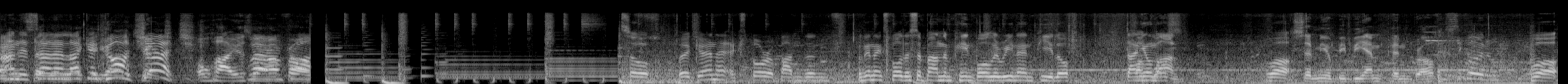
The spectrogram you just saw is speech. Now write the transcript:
And it's sounding like a god church. Ohio is Where I'm from. So we're gonna explore abandoned. We're gonna explore this abandoned paintball arena in Pilo. Daniel Fuck knows. What? Send me a BBM pin, bro. What?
